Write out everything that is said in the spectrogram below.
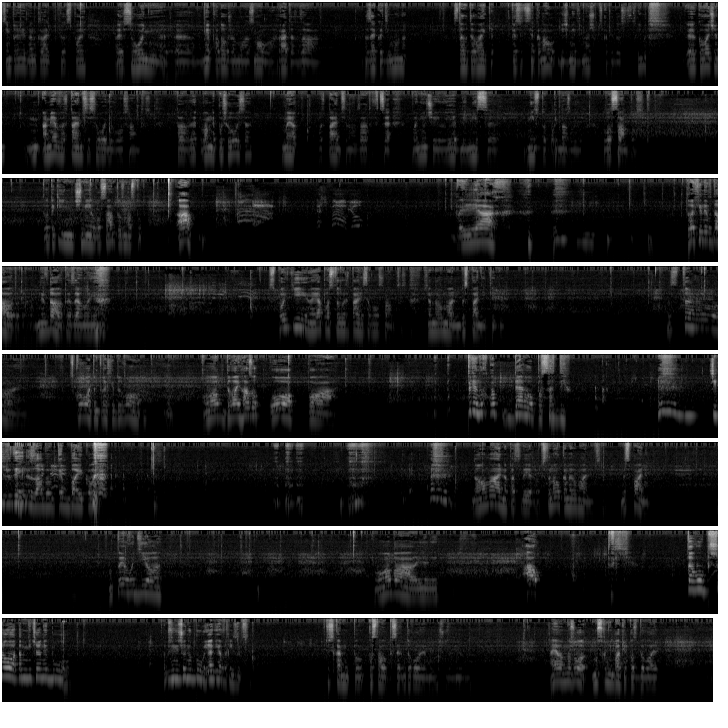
Всім привіт, ви на каналі Пірспой. Сьогодні е, ми продовжуємо знову грати за Зека Дімона. Ставте лайки, підписуйтесь на канал і жміть дзвінок, щоб пускати до стріми. Е, коротше, м, а ми вертаємося сьогодні в Лос-Антос. Та ви- вам не почулося. Ми вертаємося назад в це вонюче і огидне місце, місто під назвою Лос-Антос. Вот такий нічний Лос-Антос у нас тут. А! Блях. Трохи не вдало, не вдало приземлення. Спокійно, я просто вертаюся в Лос-Антос. Все нормально, без паніки. Здорово. Скоротим трохи дорогу. Оп, давай газу. Опа. Блін, ну хто дерево посадив. Чуть людей не забив тим байком. Нормально, пацани, обстановка нормальна. Без паніки. Вот то его дело. Оба. э, Ау. Бля. Та ви що? Там нічого не було. Там же нічого не було, як я врізався? Хтось камінь по- поставив посеред дороги, блін, що за люди. А я вам на зло мусорні баки позбиваю.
